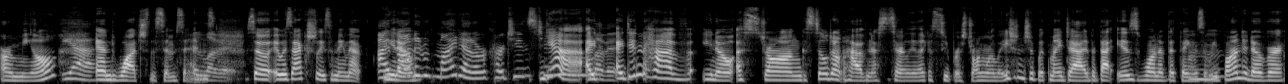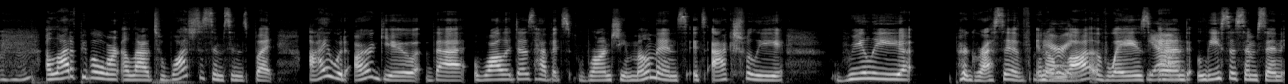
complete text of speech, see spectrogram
our meal Yeah. and watch The Simpsons. I love it. So it was actually something that I know. bonded with my dad over cartoons too. yeah, love I, it. I didn't have, you know, a strong, still don't have necessarily like a super strong relationship with my dad, but that is one of the things Mm-hmm. that we bonded over. A lot of people weren't allowed to watch The Simpsons, but I would argue that while it does have its raunchy moments, it's actually really progressive in Very. a lot of ways. Yeah. And Lisa Simpson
